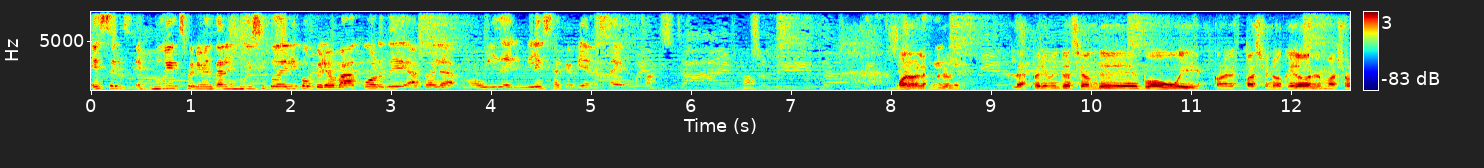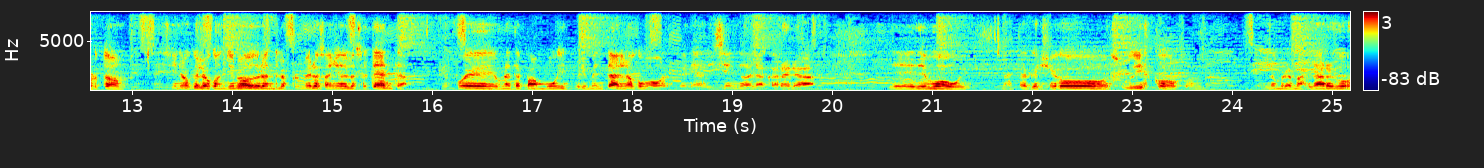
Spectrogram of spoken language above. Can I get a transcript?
es, es, muy experimental, es muy psicodélico, pero va acorde a toda la movida inglesa que había en esa época. No. Bueno, la, la experimentación de Bowie con el espacio no quedó en el Mayor Tom, sino que lo continuó durante los primeros años de los 70, que fue una etapa muy experimental, ¿no? Como venías diciendo en la carrera de, Bowie, hasta que llegó su disco con el nombre más largo,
